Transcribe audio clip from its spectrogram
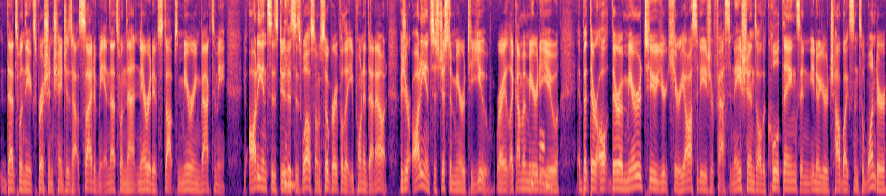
that's when the expression changes outside of me, and that's when that narrative stops mirroring back to me. Audiences do this mm-hmm. as well, so I'm so grateful that you pointed that out because your audience is just a mirror to you, right? Like I'm a mirror to you, but they're all they're a mirror to your curiosities, your fascinations, all the cool things, and you know your childlike sense of wonder.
